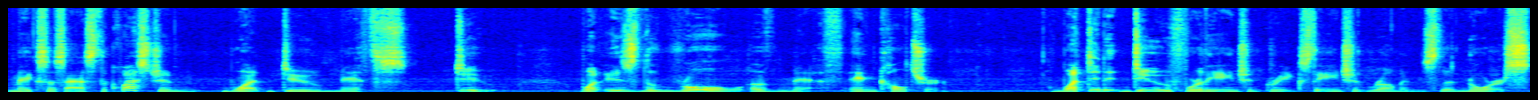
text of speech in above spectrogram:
makes us ask the question what do myths do? What is the role of myth in culture? what did it do for the ancient Greeks, the ancient Romans, the Norse,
